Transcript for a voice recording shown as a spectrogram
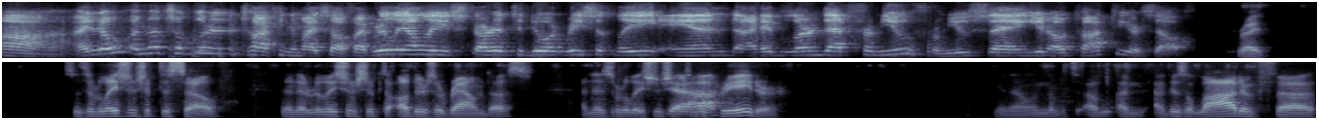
Uh, I don't, I'm not so good at talking to myself. I've really only started to do it recently, and I've learned that from you, from you saying, you know, talk to yourself. Right. So it's a relationship to self, then the relationship to others around us, and there's a relationship yeah. to the creator. You know and, and, and there's a lot of uh,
